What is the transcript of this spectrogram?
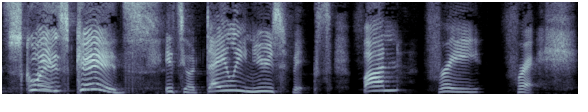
Squiz Kids. It's your daily news fix. Fun, free, fresh.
